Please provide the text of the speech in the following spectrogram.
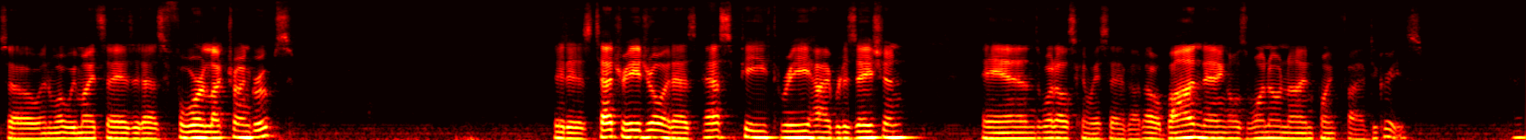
So, and what we might say is it has four electron groups. It is tetrahedral, it has sp3 hybridization, and what else can we say about Oh, bond angles 109.5 degrees. Okay.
